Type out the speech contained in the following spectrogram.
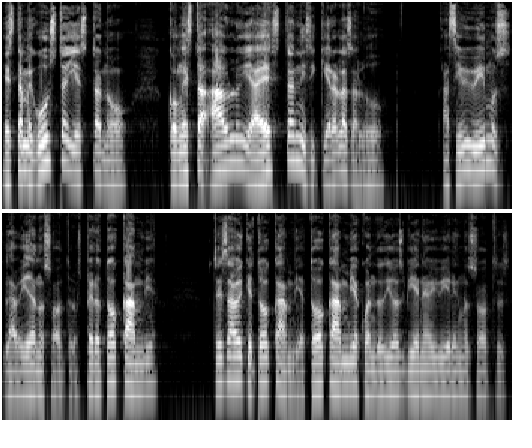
esta me gusta y esta no, con esta hablo y a esta ni siquiera la saludo. Así vivimos la vida nosotros, pero todo cambia. Usted sabe que todo cambia, todo cambia cuando Dios viene a vivir en nosotros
